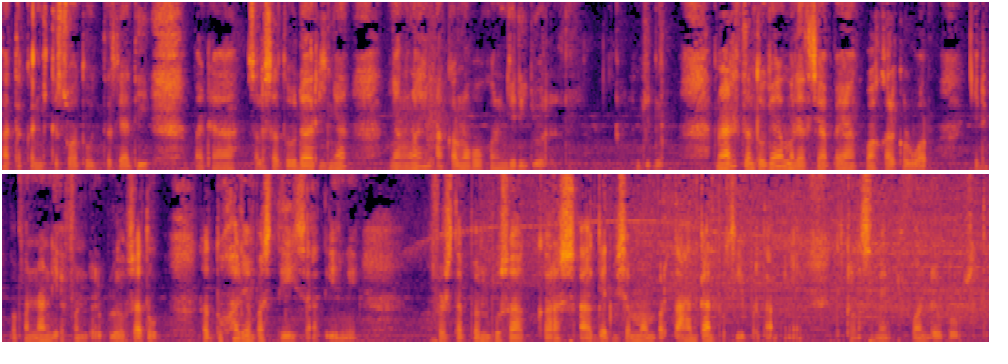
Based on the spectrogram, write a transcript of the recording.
mengatakan jika sesuatu terjadi pada salah satu darinya yang lain akan melakukan menjadi juara gitu. Menarik tentunya melihat siapa yang bakal keluar jadi pemenang di F1 2021. Satu hal yang pasti saat ini Verstappen berusaha keras agar bisa mempertahankan posisi pertamanya di klasemen F1 2021.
